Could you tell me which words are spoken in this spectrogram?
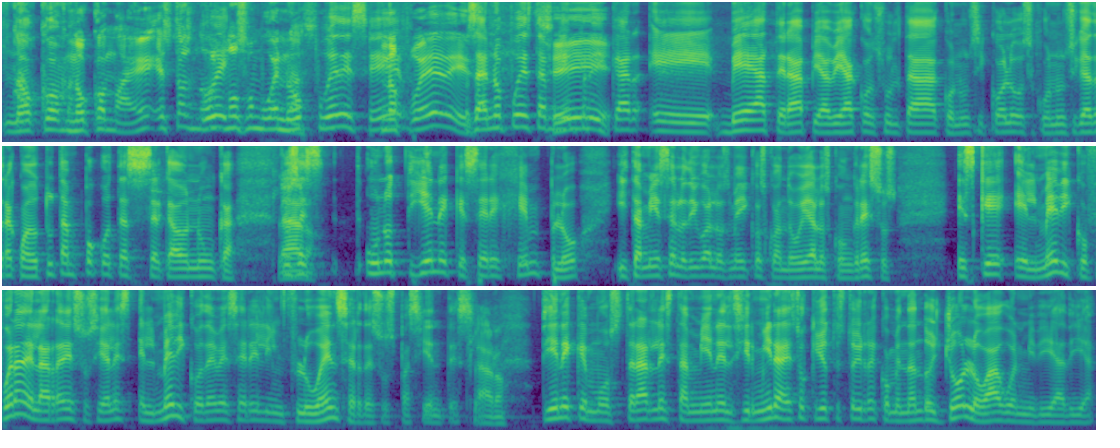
No coma. No coma, ¿eh? Estas no, no son buenas. No puede ser. No puedes. O sea, no puedes también Sí. predicar, eh, ve a terapia, ve a consulta con un psicólogo, con un psiquiatra, cuando tú tampoco te has acercado nunca. Claro. Uno tiene que ser ejemplo, y también se lo digo a los médicos cuando voy a los congresos, es que el médico, fuera de las redes sociales, el médico debe ser el influencer de sus pacientes. Claro. Tiene que mostrarles también el decir, mira, esto que yo te estoy recomendando, yo lo hago en mi día a día.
